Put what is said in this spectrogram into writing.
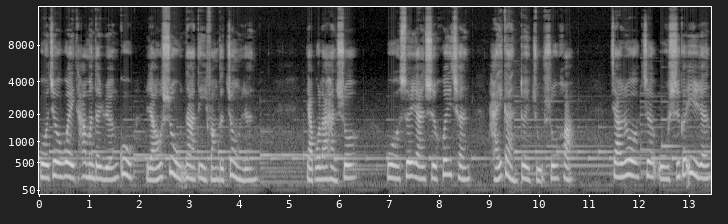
我就为他们的缘故饶恕那地方的众人。”亚伯拉罕说：“我虽然是灰尘。”还敢对主说话？假若这五十个艺人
